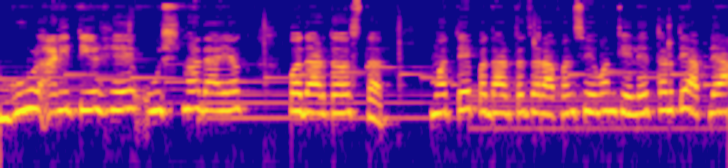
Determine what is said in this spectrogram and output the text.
गूळ आणि तीळ हे उष्मादायक पदार्थ असतात. मग ते पदार्थ जर आपण सेवन केले तर ते आपल्या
